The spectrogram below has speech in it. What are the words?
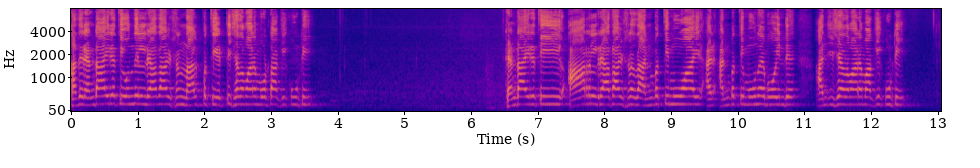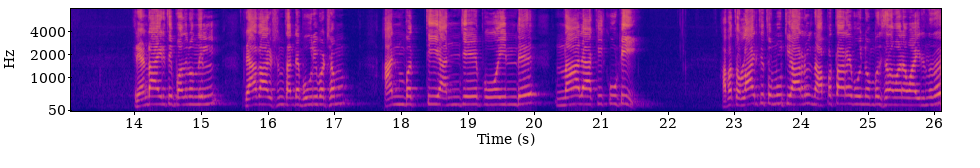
അത് രണ്ടായിരത്തി ഒന്നിൽ രാധാകൃഷ്ണൻ നാൽപ്പത്തി എട്ട് ശതമാനം വോട്ടാക്കി കൂട്ടി. രണ്ടായിരത്തി ആറിൽ രാധാകൃഷ്ണൻ അത് അൻപത്തി മൂവായി അൻപത്തി മൂന്ന് പോയിന്റ് അഞ്ച് ശതമാനമാക്കി കൂട്ടി. രണ്ടായിരത്തി പതിനൊന്നിൽ രാധാകൃഷ്ണൻ തന്റെ ഭൂരിപക്ഷം അൻപത്തി അഞ്ച് പോയിന്റ് നാലാക്കി കൂട്ടി. അപ്പോൾ തൊള്ളായിരത്തി തൊണ്ണൂറ്റി ആറിൽ നാൽപ്പത്താറ് പോയിന്റ് ഒമ്പത് ശതമാനമായിരുന്നത്.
